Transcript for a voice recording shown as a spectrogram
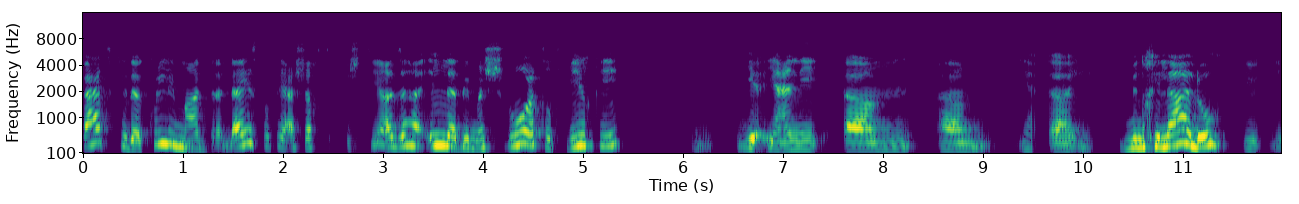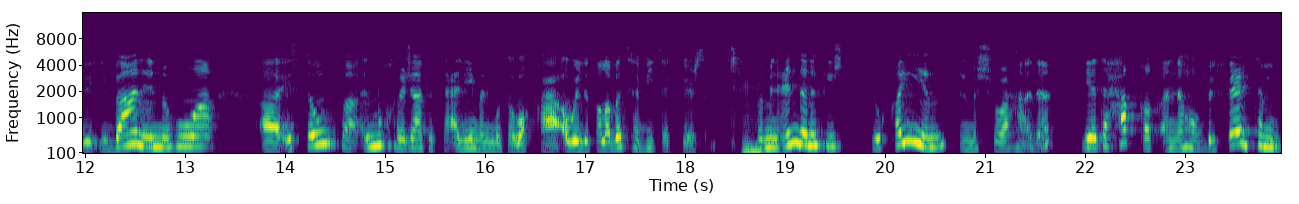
بعد كذا كل مادة لا يستطيع الشخص اجتيازها إلا بمشروع تطبيقي يعني من خلاله يبان إنه هو استوفى المخرجات التعليم المتوقعة أو اللي طلبتها بيتك بيرسون فمن عندنا في يقيم المشروع هذا ليتحقق أنه بالفعل تم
